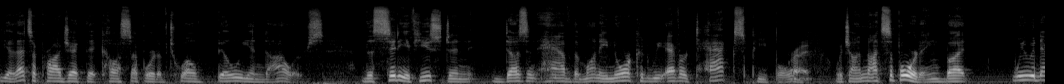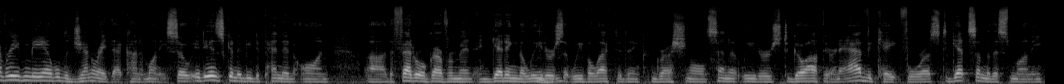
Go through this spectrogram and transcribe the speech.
you know, that's a project that costs upward of $12 billion the city of Houston doesn't have the money, nor could we ever tax people, right. which I'm not supporting, but we would never even be able to generate that kind of money. So it is going to be dependent on uh, the federal government and getting the leaders mm-hmm. that we've elected in congressional Senate leaders to go out there and advocate for us to get some of this money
